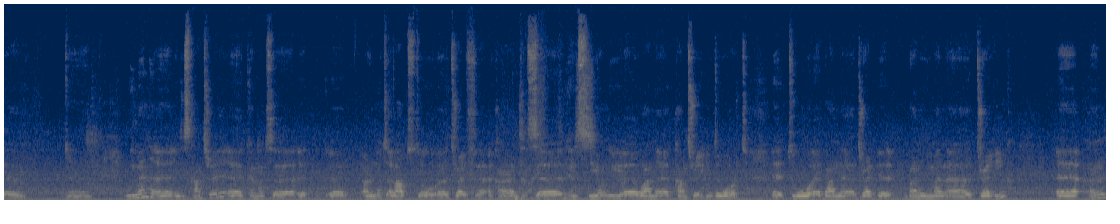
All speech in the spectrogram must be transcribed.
um, women uh, in this country uh, cannot uh, uh, uh, are not allowed to uh, drive uh, a car, and it's, uh, it's the only uh, one uh, country in the world uh, to uh, ban uh, drive uh, ban women uh, driving. Uh, and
